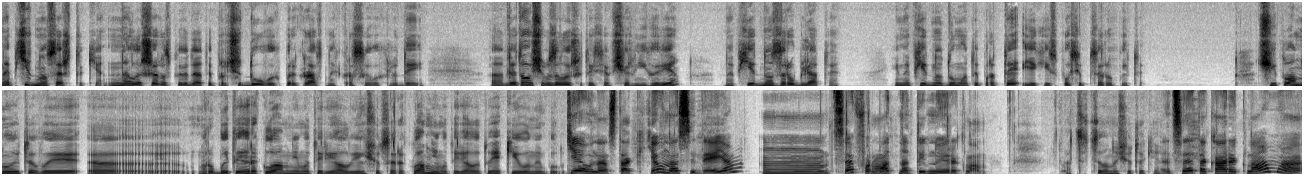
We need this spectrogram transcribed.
Необхідно все ж таки не лише розповідати про чудових, прекрасних, красивих людей. Для того, щоб залишитися в Чернігові, необхідно заробляти. І необхідно думати про те, який спосіб це робити. Чи плануєте ви е, робити рекламні матеріали? Якщо це рекламні матеріали, то які вони будуть? Є у нас так, є у нас ідея. Це формат нативної реклами. А це це воно що таке? Це така реклама,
